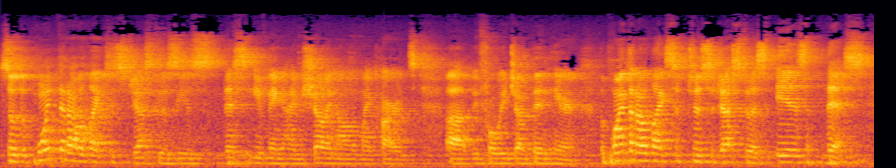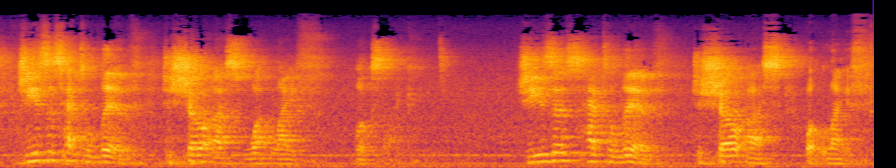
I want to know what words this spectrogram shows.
So the point that I would like to suggest to us is this evening, I'm showing all of my cards uh, before we jump in here. The point that I would like to suggest to us is this Jesus had to live to show us what life looks like. Jesus had to live to show us what life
